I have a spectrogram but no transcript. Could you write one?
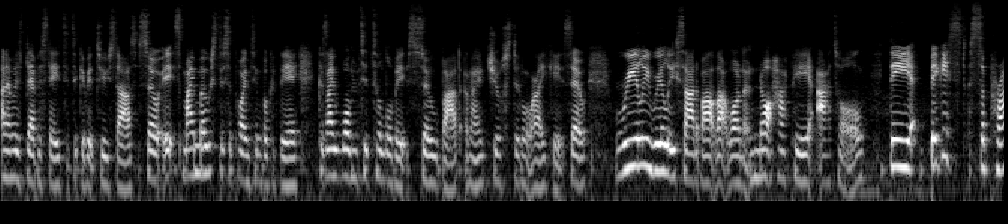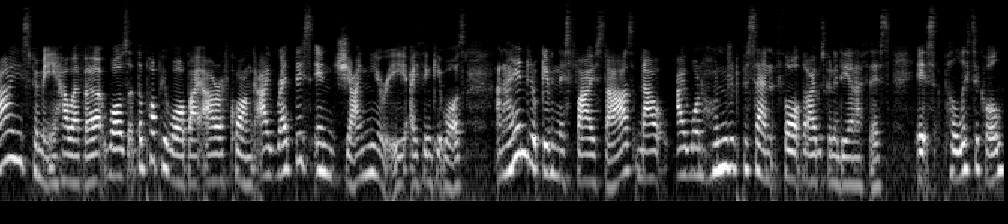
and I was devastated to give it two stars. So it's my most disappointing book of the year because I wanted to love it so bad and I just didn't like it. So really, really sad about that one. And not happy at all. The biggest surprise for me, however, was The Poppy War by R.F. Kuang. I read this in January, I think it was, and I ended up giving this five stars. Now, I 100% thought that I was going to DNF this. It's political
